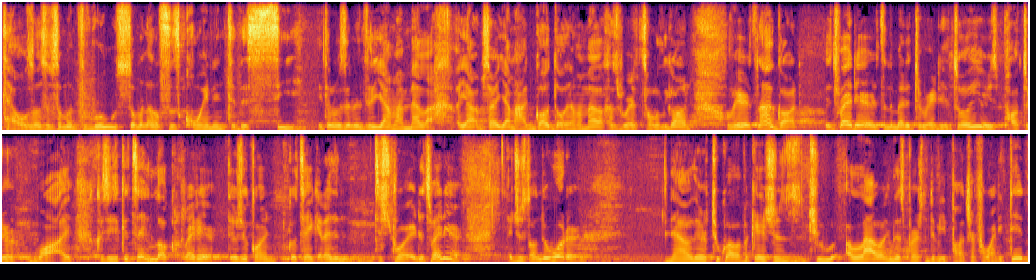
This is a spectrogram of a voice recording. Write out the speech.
tells us if someone throws someone else's coin into the sea, he throws it into the Yam HaMelech. Uh, yeah, I'm sorry, Yam HaGodol. Yam HaMelech is where it's totally gone. Over here, it's not gone. It's right here. It's in the Mediterranean. So here he's Potter. Why? Because he could say, look, right here. There's your coin. Go take it. I didn't destroy it. It's right here. It's just underwater. Now, there are two qualifications to allowing this person to be potter for what he did.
